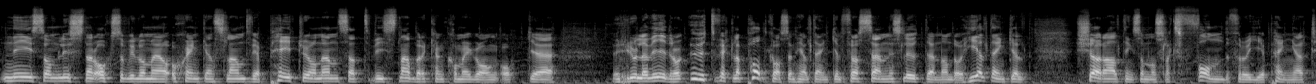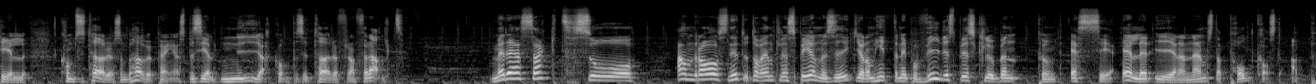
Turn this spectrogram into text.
ni som lyssnar också vill vara med och skänka en slant via Patreonen så att vi snabbare kan komma igång och eh, rulla vidare och utveckla podcasten helt enkelt för att sen i slutändan då helt enkelt köra allting som någon slags fond för att ge pengar till kompositörer som behöver pengar, speciellt nya kompositörer framför allt. Med det sagt så Andra avsnitt utav Äntligen Spelmusik, ja de hittar ni på videospelsklubben.se eller i er närmsta podcast-app.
